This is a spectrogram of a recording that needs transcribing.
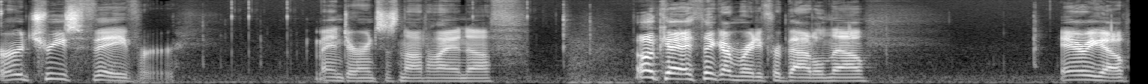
Erdtree's Favor. My endurance is not high enough. Okay, I think I'm ready for battle now. There we go.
